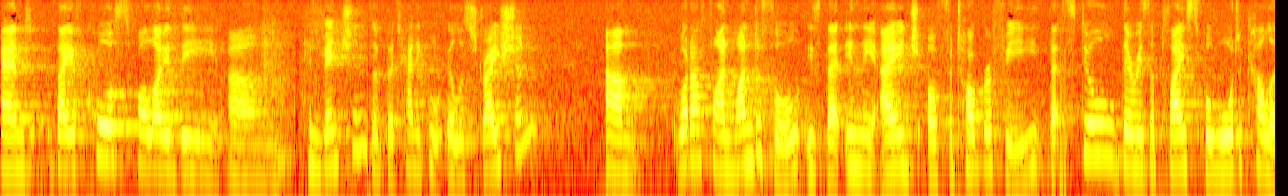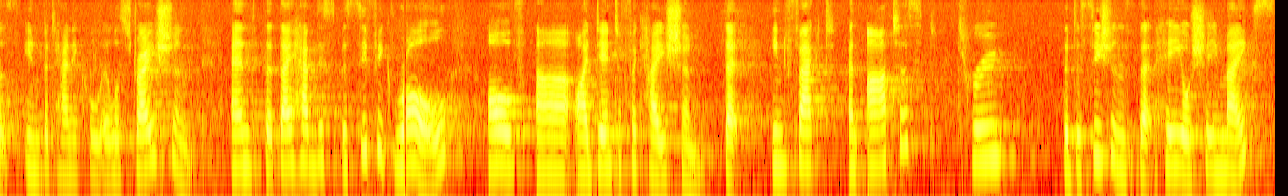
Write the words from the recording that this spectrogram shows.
And they, of course, follow the um, conventions of botanical illustration. Um, what I find wonderful is that in the age of photography, that still there is a place for watercolours in botanical illustration, and that they have this specific role of uh, identification. That in fact, an artist, through the decisions that he or she makes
